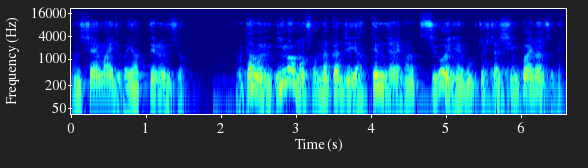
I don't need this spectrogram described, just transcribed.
あの試合前とかやってるんですよ。はい。多分今もそんな感じでやってるんじゃないかなってすごいね僕としては心配なんですよね。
